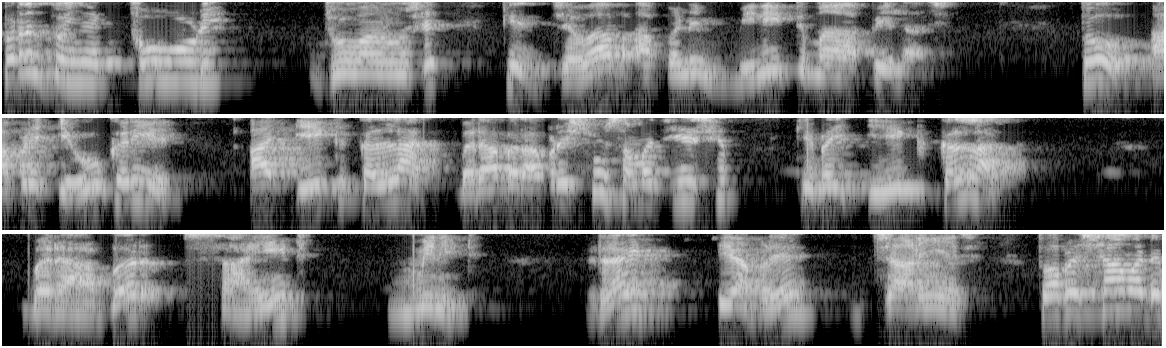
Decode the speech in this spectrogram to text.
પરંતુ અહીંયા થોડી જોવાનું છે કે જવાબ આપણને મિનિટમાં આપેલા છે. તો આપણે એવું કરીએ આ એક કલાક, બરાબર આપણે શું સમજીએ છીએ? કે ભાઈ એક કલાક બરાબર સાહીઠ મિનિટ. રાઈટ એ આપણે જાણીએ છીએ. તો આપણે શા માટે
